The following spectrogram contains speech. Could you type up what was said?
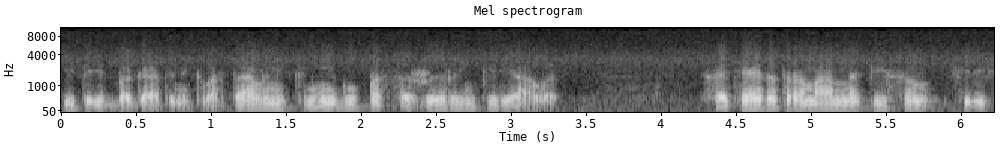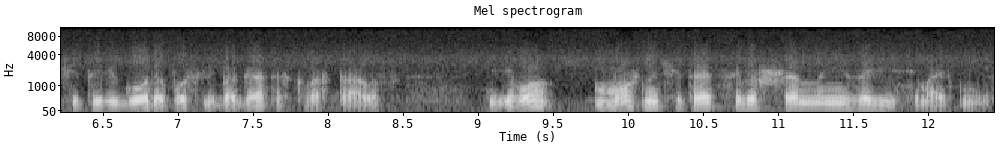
и перед богатыми кварталами книгу «Пассажиры империала». Хотя этот роман написан через четыре года после богатых кварталов, его можно читать совершенно независимо от них.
